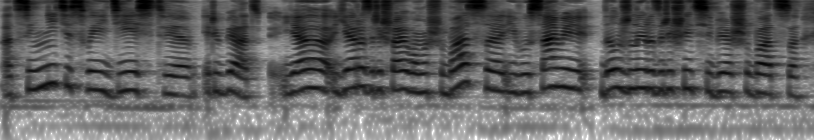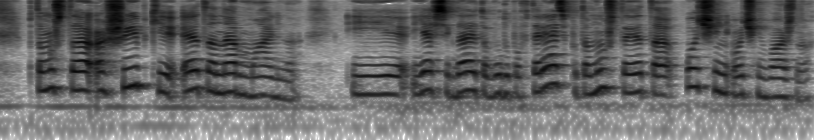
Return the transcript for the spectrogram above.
Оцените свои действия. Ребят, я, я разрешаю вам ошибаться, и вы сами должны разрешить себе ошибаться, потому что ошибки — это нормально. И я всегда это буду повторять, потому что это очень-очень важно.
